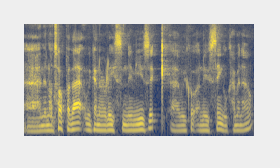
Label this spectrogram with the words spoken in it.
Uh, and then on top of that, we're going to release some new music. Uh, we've got a new single coming out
